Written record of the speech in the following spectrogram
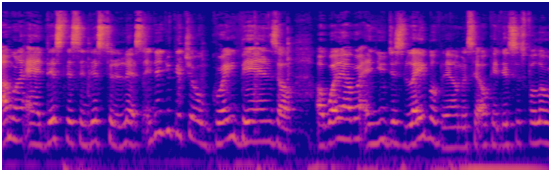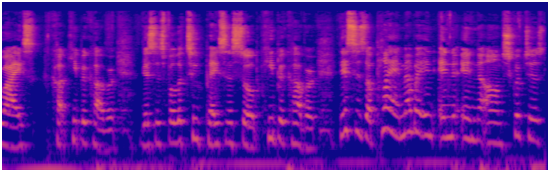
I'm gonna add this, this, and this to the list, and then you get your gray bins or or whatever, and you just label them and say, okay, this is full of rice keep it covered. This is full of toothpaste and soap, keep it covered. This is a plan. Remember in in in the, um, scriptures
